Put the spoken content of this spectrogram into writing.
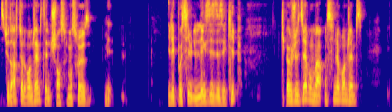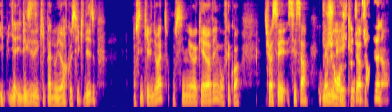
Si tu draftes LeBron James, t'as une chance monstrueuse. Mais il est possible, il existe des équipes qui peuvent juste dire bon bah on signe LeBron James. Il, il existe des équipes à New York aussi qui disent on signe Kevin Durant, on signe euh, Kyrie Irving, on fait quoi? Tu vois, c'est c'est ça. Même les Clippers. Hein.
